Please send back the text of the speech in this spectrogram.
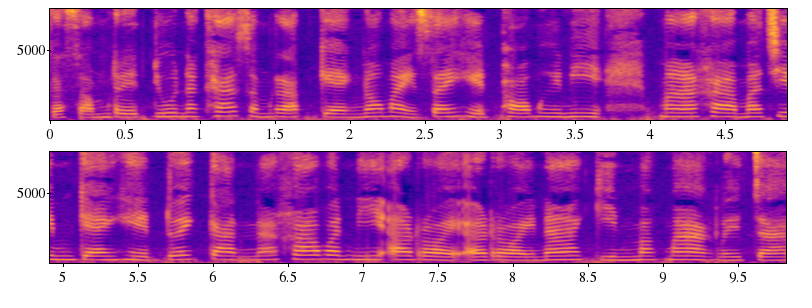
ก็สำเร็จอยู่นะคะสำหรับแกงหน่อใหม่ไส้เห็ดพอมือนี่มาค่ะมาชิมแกงเห็ดด้วยกันนะคะ วันนี้อร่อยอร่อยน่ากินมาก ๆ เลยจ้า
